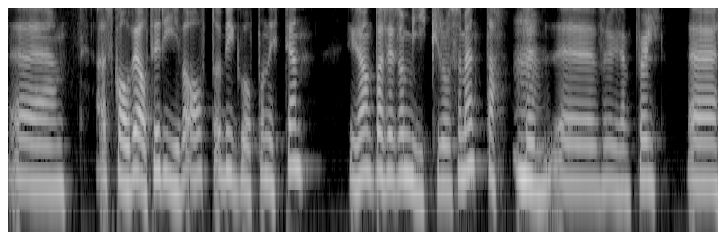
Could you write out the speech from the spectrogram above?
eh, Skal vi alltid rive alt og bygge opp på nytt igjen? Ikke sant? Bare se som mikrosement, da, for, eh, for eksempel. Eh,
